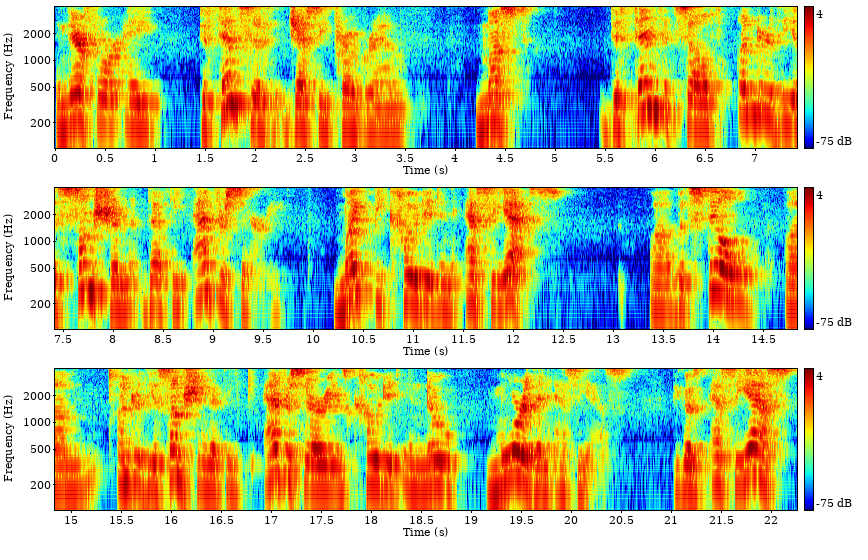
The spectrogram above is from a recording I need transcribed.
And therefore, a defensive Jessie program must defend itself under the assumption that the adversary might be coded in SES, uh, but still um, under the assumption that the adversary is coded in no more than SES, because SES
